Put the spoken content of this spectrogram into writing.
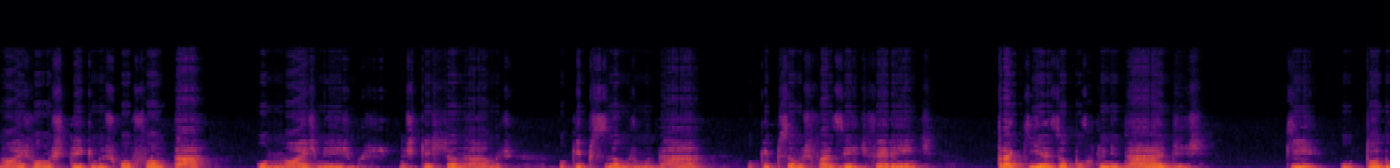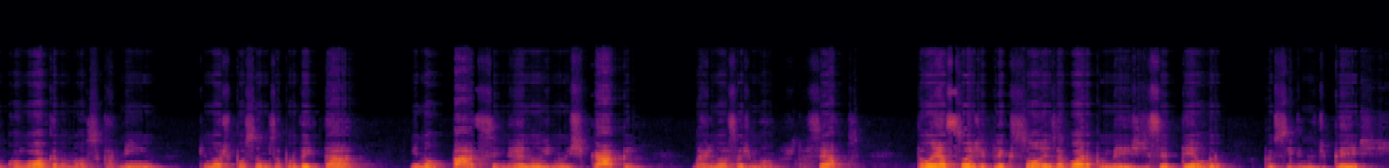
nós vamos ter que nos confrontar com nós mesmos, nos questionarmos o que precisamos mudar, o que precisamos fazer diferente para que as oportunidades que o todo coloca no nosso caminho, que nós possamos aproveitar e não passem, né? não, não escapem das nossas mãos, tá certo? Então essas são as reflexões agora para o mês de setembro, para o signo de peixes.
